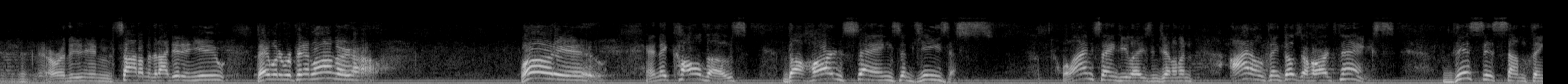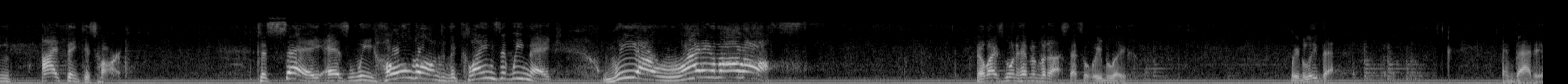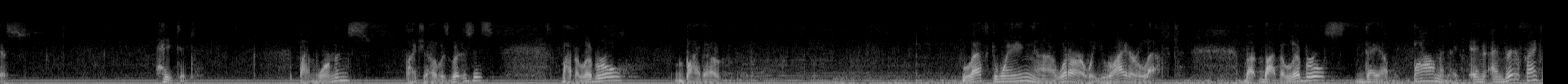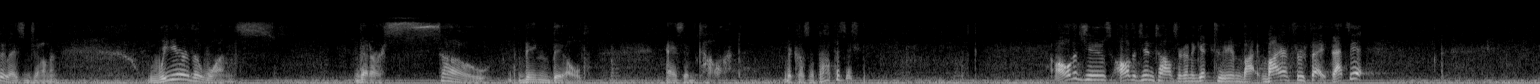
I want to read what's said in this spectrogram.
or in Sodom that I did in you, they would have repented long ago. Woe to you! And they call those the hard sayings of Jesus. Well, I'm saying to you, ladies and gentlemen, I don't think those are hard things. This is something I think is hard. To say, as we hold on to the claims that we make, we are writing them all off. Nobody's going to heaven but us. That's what we believe. We believe that. And that is hated by Mormons, by Jehovah's Witnesses, by the liberal, by the left wing, uh, what are we, right or left? But by the liberals, they abominate. And, and very frankly, ladies and gentlemen, we are the ones that are so being billed as intolerant because of that position. All the Jews, all the Gentiles are going to get to him by, by or through faith. That's it.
